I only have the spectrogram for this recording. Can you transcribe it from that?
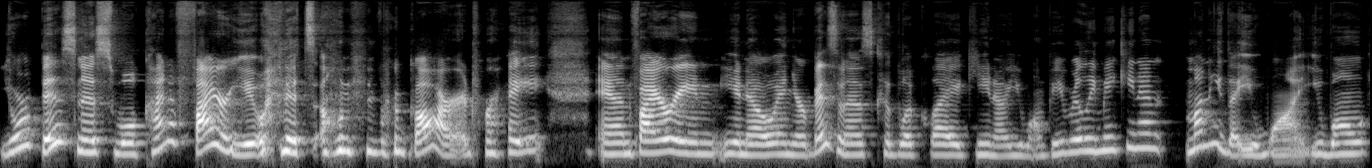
your business will kind of fire you in its own regard, right? And firing, you know, in your business could look like, you know, you won't be really making money that you want. You won't,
